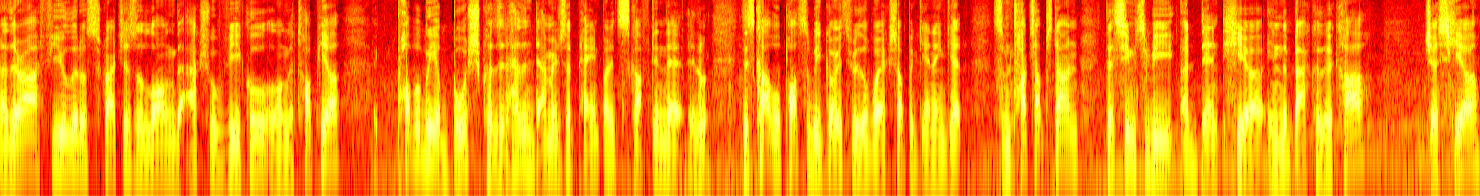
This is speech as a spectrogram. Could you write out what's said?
Now, there are a few little scratches along the actual vehicle, along the top here, probably a bush because it hasn't damaged the paint, but it's scuffed in there. It'll, this car will possibly go through the workshop again and get some touch-ups done. There seems to be a dent here in the back of the car, just here.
